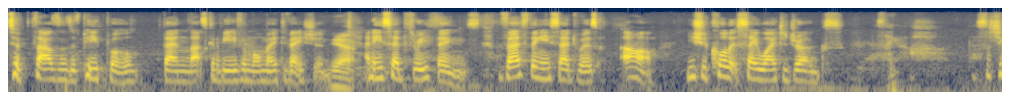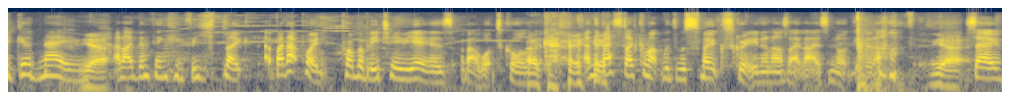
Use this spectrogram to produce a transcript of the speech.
to thousands of people, then that's going to be even more motivation. Yeah. And he said three things. The first thing he said was, "Ah, you should call it Say Why to Drugs." I was like, "Oh, that's such a good name." Yeah. And I've been thinking for like by that point probably two years about what to call it. Okay. And the best I'd come up with was Smokescreen, and I was like, that is not good enough. Yeah. So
